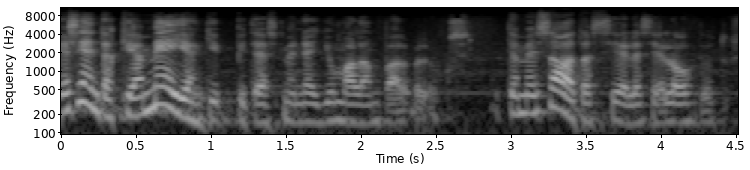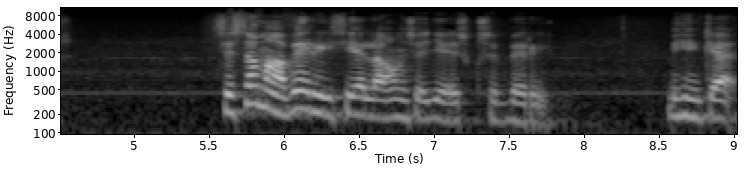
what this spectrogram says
Ja sen takia meidänkin pitäisi mennä Jumalan palvelukseen, että me saataisiin siellä se lohdutus. Se sama veri siellä on se Jeesuksen veri, mihinkä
